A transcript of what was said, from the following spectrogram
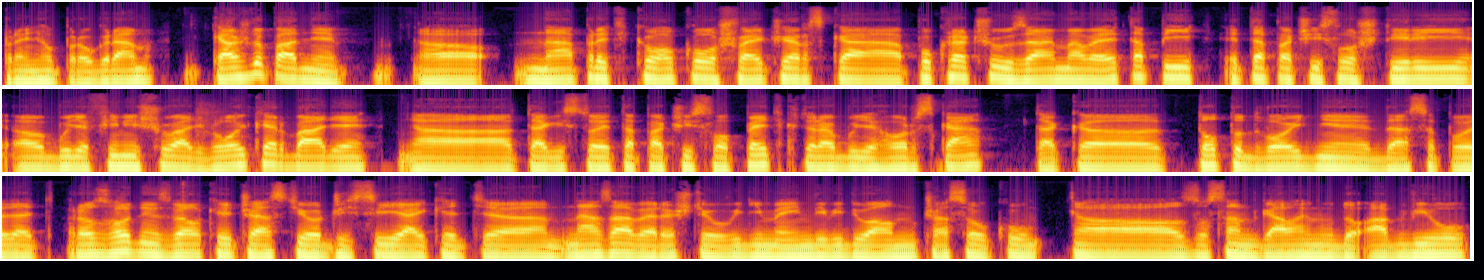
pre ňo program. Každopádne na pretekoch okolo Švajčiarska pokračujú zaujímavé etapy. Etapa číslo 4 e, bude finišovať v Lojkerbade a takisto etapa číslo 5, ktorá bude horská tak uh, toto dvojdne dá sa povedať rozhodne z veľkej časti od GC, aj keď uh, na záver ešte uvidíme individuálnu časovku uh, zo St. Galenu do Abbeville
